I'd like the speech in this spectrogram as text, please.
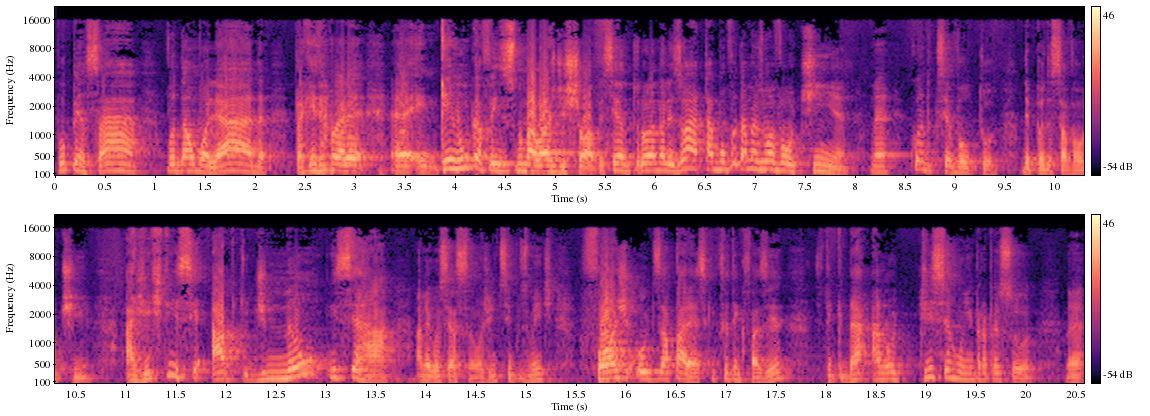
Vou pensar, vou dar uma olhada. Para quem trabalha, é, quem nunca fez isso numa loja de shopping, você entrou, analisou, ah, tá bom, vou dar mais uma voltinha, né? Quando que você voltou depois dessa voltinha? A gente tem esse hábito de não encerrar a negociação. A gente simplesmente foge ou desaparece. O que, que você tem que fazer? Você tem que dar a notícia ruim para a pessoa. Né?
